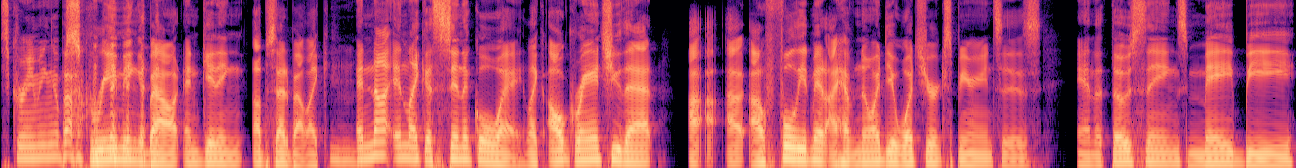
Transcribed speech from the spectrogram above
Screaming about screaming about and getting upset about. Like, Mhm. and not in like a cynical way. Like, I'll grant you that. I, I I'll fully admit I have no idea what your experience is, and that those things may be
